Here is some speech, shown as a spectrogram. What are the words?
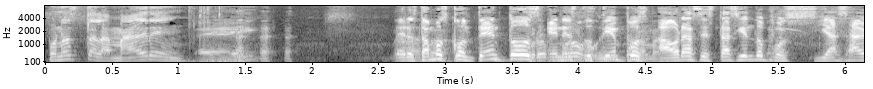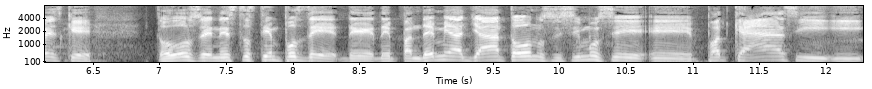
Pon hasta la madre. Ey, Pero estamos contentos en estos tiempos. Ahora se está haciendo, pues ya sabes que todos en estos tiempos de, de, de pandemia ya todos nos hicimos eh, eh, podcast y, y,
